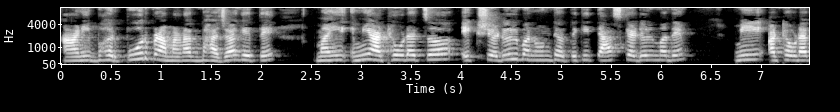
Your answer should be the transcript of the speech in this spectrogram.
आणि भरपूर प्रमाणात भाज्या घेते. मी आठवड्याचं एक शेड्यूल बनवून ठेवते की त्या शेड्यूलमध्ये मी आठवड्यात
